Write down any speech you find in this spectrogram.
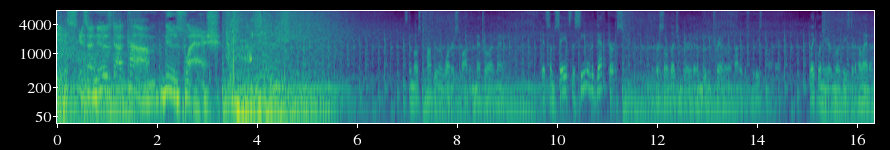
This is a News.com news flash. It's the most popular water spot in metro Atlanta. Yet some say it's the scene of a death curse. First so legendary that a movie trailer about it was released by there. Lake Lanier, northeast of Atlanta,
